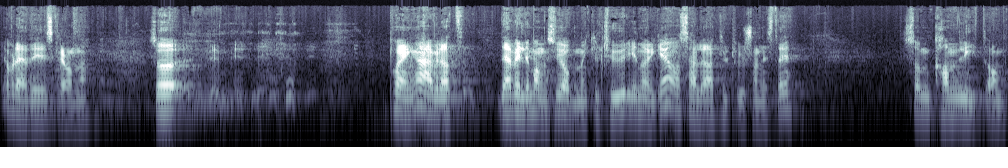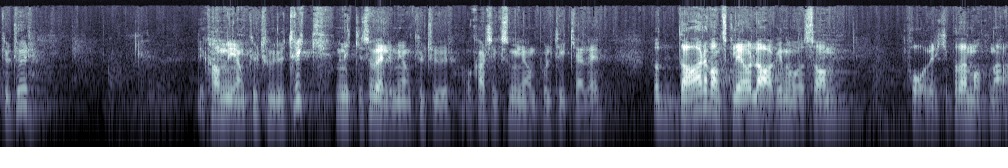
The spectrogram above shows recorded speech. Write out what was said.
Det var det de skrev om det. Så poenget er vel at det er veldig mange som jobber med kultur i Norge, og særlig da kulturjournalister, som kan lite om kultur. De kan mye om kulturuttrykk, men ikke så veldig mye om kultur. Og kanskje ikke så mye om politikk heller. Så Da er det vanskelig å lage noe som påvirker på den måten. her.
